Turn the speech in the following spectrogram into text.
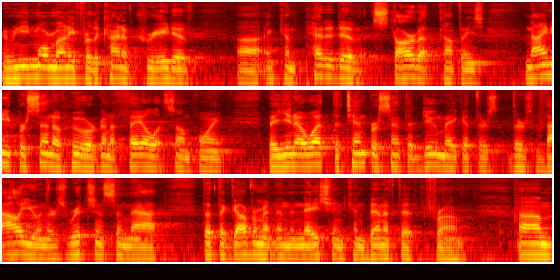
And we need more money for the kind of creative uh, and competitive startup companies, 90% of who are going to fail at some point. But you know what? The 10% that do make it, there's, there's value and there's richness in that that the government and the nation can benefit from. Um,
